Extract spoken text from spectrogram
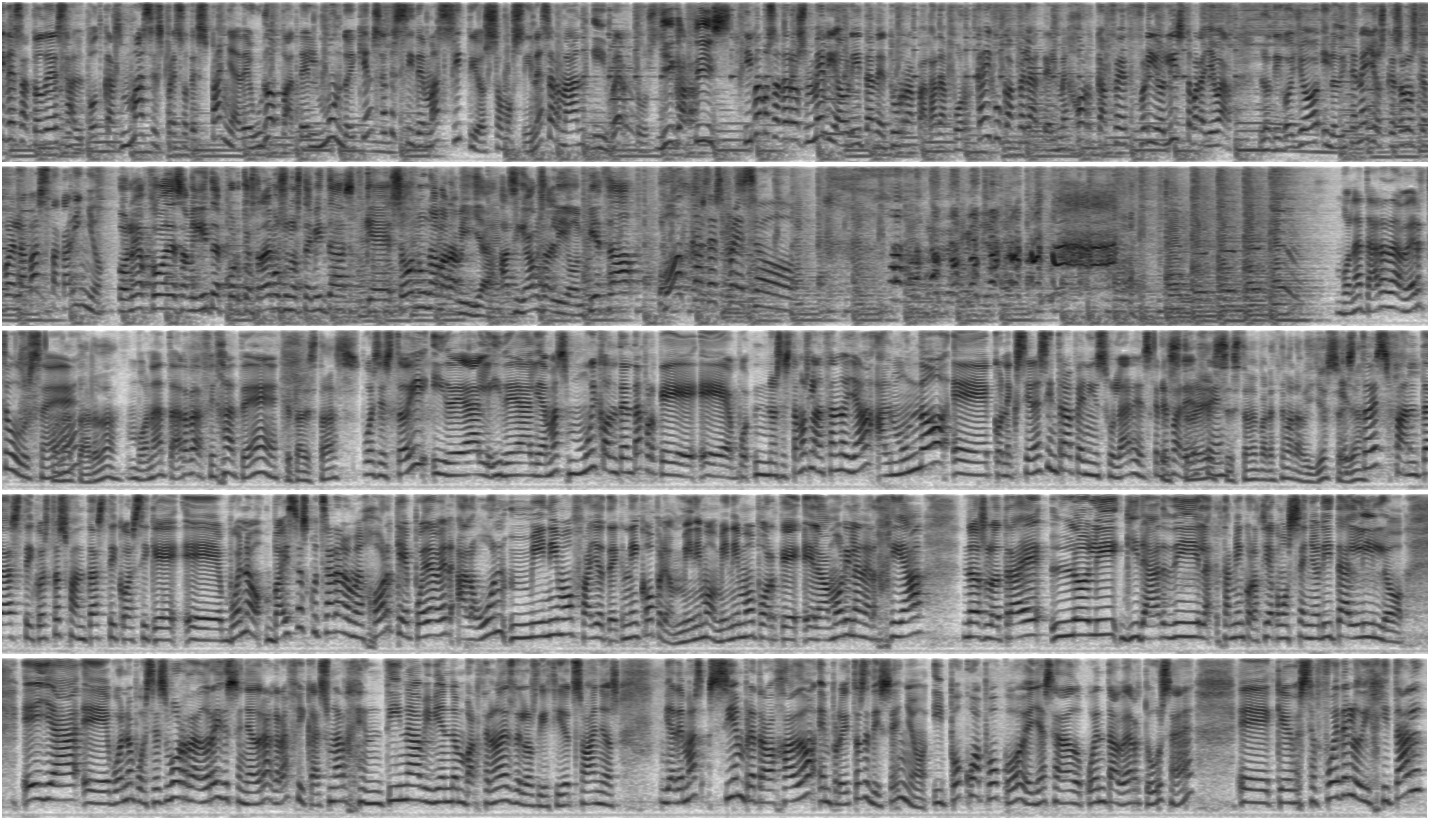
Bienvenidos a todos al podcast más expreso de España, de Europa, del mundo y quién sabe si de más sitios. Somos Inés Hernán y Bertus. ¡Gigacis! Y vamos a daros media horita de turra pagada por Kaiku Café Latte, el mejor café frío listo para llevar. Lo digo yo y lo dicen ellos, que son los que ponen la pasta, cariño. Poneos cómodos, amiguites, porque os traemos unos temitas que son una maravilla. Así que vamos al lío. Empieza. Podcast Expreso. Buena tarde, Bertus, ¿eh? Buena tarde. Buena tarde, fíjate. ¿Qué tal estás? Pues estoy ideal, ideal y además muy contenta porque eh, nos estamos lanzando ya al mundo eh, conexiones intrapeninsulares. ¿Qué te esto parece? Es, esto me parece maravilloso Esto ya. es fantástico, esto es fantástico. Así que, eh, bueno, vais a escuchar a lo mejor que puede haber algún mínimo fallo técnico, pero mínimo, mínimo, porque el amor y la energía nos lo trae Loli Girardi, la- también conocida como señorita Lilo. Ella, eh, bueno, pues es bordadora y diseñadora gráfica. Es una argentina viviendo en Barcelona desde los 18 años. Y además siempre ha trabajado en proyectos de diseño. Y poco a poco ella se ha dado cuenta, Bertus, ¿eh? Eh, que se fue de lo digital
